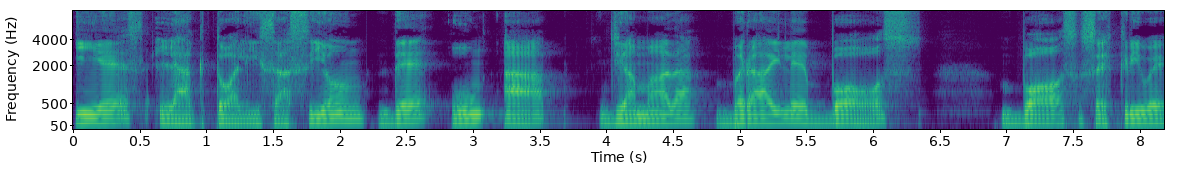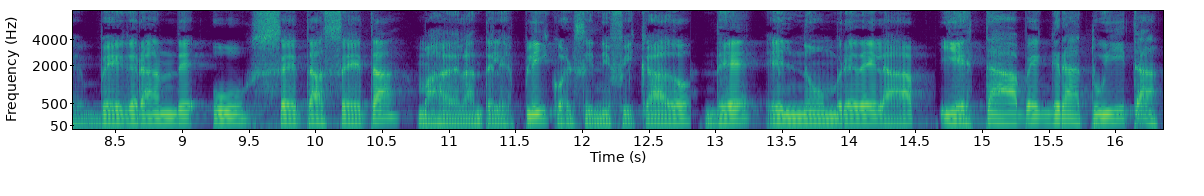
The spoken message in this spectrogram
Y es la actualización de un app llamada Braille Boss Boss se escribe B grande U Z Z. Más adelante le explico el significado de el nombre de la app. Y esta app es gratuita.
